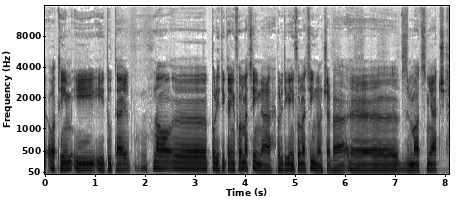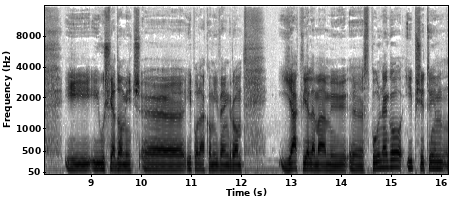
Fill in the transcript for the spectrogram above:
e, o tym i, i tutaj no, e, polityka informacyjna, politykę informacyjną trzeba e, wzmacniać i, i uświadomić i Polakom, i Węgrom, jak wiele mamy wspólnego i przy tym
